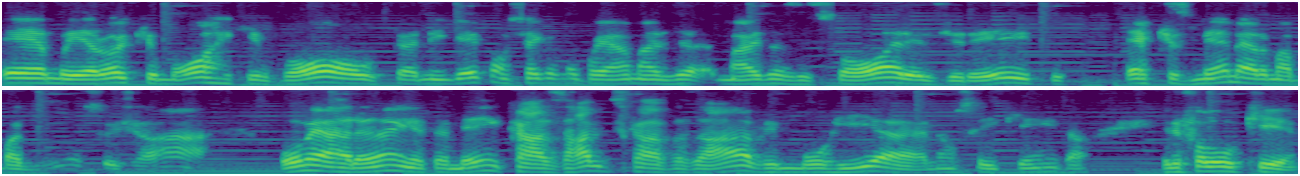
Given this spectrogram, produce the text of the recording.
é um herói que morre, que volta, ninguém consegue acompanhar mais, mais as histórias direito. X-Men era uma bagunça já. Homem-Aranha também, casava e descasava, morria não sei quem e tal. Ele falou o quê?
